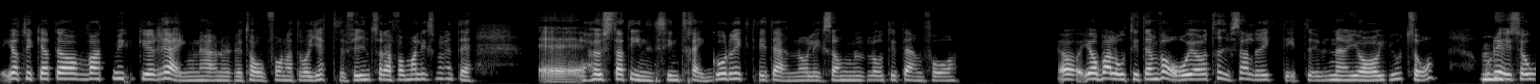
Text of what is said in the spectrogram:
jag tycker att det har varit mycket regn här nu ett tag från att det var jättefint så därför har man liksom inte eh, höstat in sin trädgård riktigt än och liksom låtit den få jag, jag har bara låtit den vara och jag trivs aldrig riktigt när jag har gjort så. Och det är så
